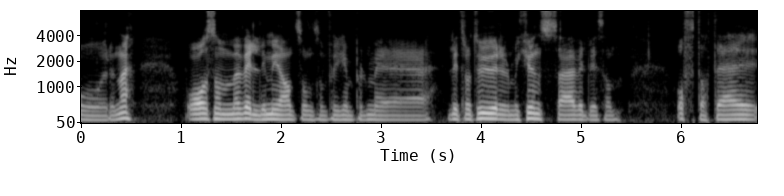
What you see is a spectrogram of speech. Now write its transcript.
årene. Og som med veldig mye annet, sånn som eksempel med litteratur eller med kunst, så er jeg veldig sånn ofte at jeg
